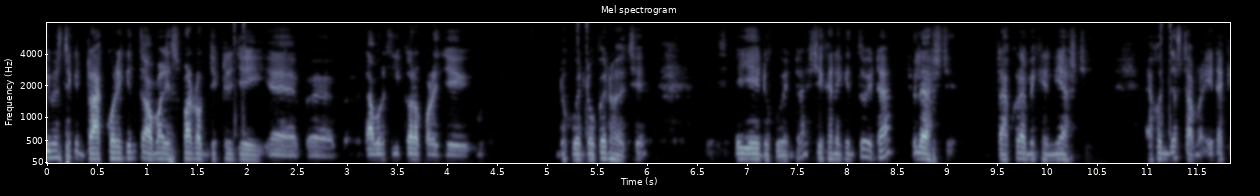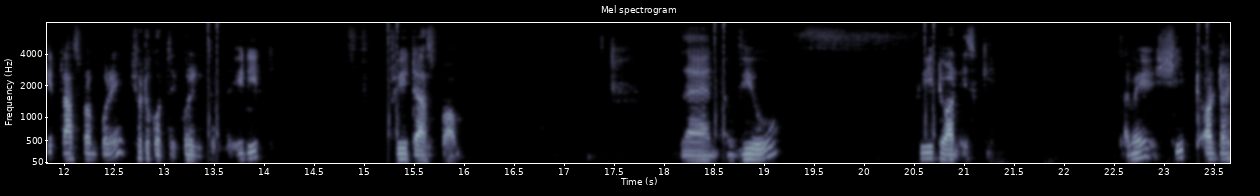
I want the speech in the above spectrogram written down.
ইমেজটাকে ড্রাগ করে কিন্তু আমার স্মার্ট অবজেক্টের যে ডাবল ক্লিক করার পরে যে ডকুমেন্ট ওপেন হয়েছে, এই এই ডকুমেন্টটা সেখানে কিন্তু এটা চলে আসছে। ড্রাগ করে আমি এখানে নিয়ে আসছি। এখন জাস্ট আমরা এটাকে ট্রান্সফর্ম করে ছোট করতে, করে দিতে হবে। Edit free transform then view fit one screen আমি শিফট অল্টার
